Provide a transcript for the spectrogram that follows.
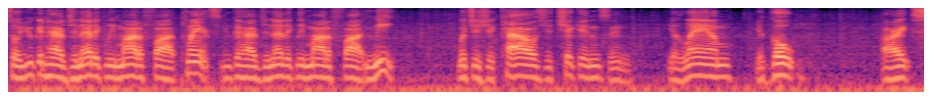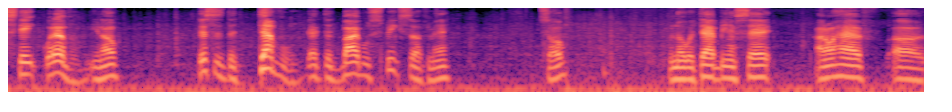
So you can have genetically modified plants. You can have genetically modified meat, which is your cows, your chickens, and your lamb, your goat. All right, steak, whatever, you know. This is the devil that the Bible speaks of, man. So, You know, with that being said, I don't have uh,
